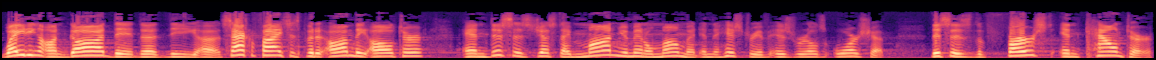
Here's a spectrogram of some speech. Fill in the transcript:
waiting on God. The, the, the uh, sacrifice is put on the altar. And this is just a monumental moment in the history of Israel's worship. This is the first encounter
